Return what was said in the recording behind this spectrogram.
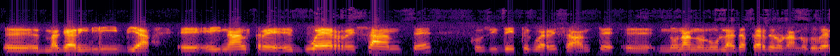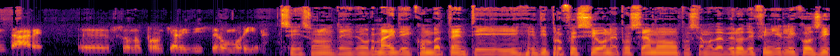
eh, magari in Libia eh, e in altre eh, guerre sante, cosiddette guerre sante, eh, non hanno nulla da perdere, non hanno dove andare eh, sono pronti a resistere o morire. Sì, sono dei, ormai dei combattenti di professione, possiamo, possiamo, davvero definirli così.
